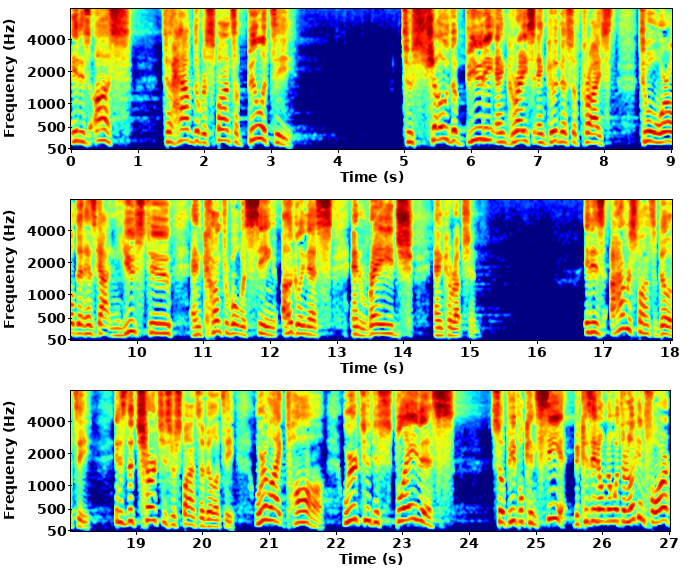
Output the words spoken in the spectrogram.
it is us to have the responsibility to show the beauty and grace and goodness of Christ to a world that has gotten used to and comfortable with seeing ugliness and rage and corruption. It is our responsibility. It is the church's responsibility. We're like Paul. We're to display this so people can see it because they don't know what they're looking for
